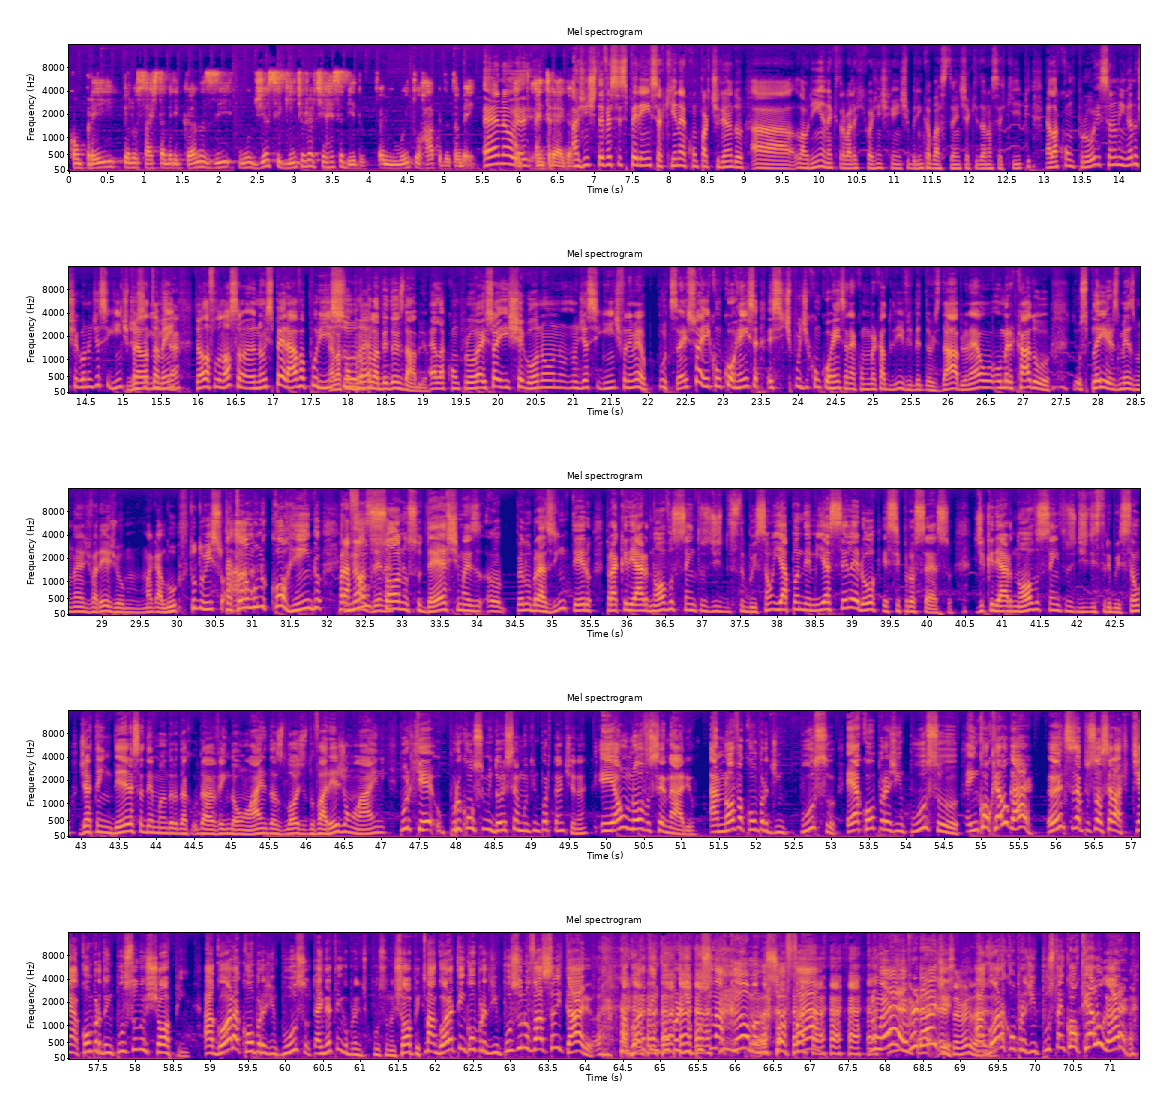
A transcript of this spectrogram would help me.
Comprei pelo site da Americanas e no dia seguinte eu já tinha recebido. Foi muito rápido também É, não, a, a entrega. A gente teve essa experiência aqui, né, compartilhando a Laurinha, né, que trabalha aqui com a gente, que a gente brinca bastante aqui da nossa equipe. Ela comprou e, se eu não me engano, chegou no dia seguinte Dia pra ela seguinte, também. é. Então ela falou, nossa, eu não esperava por isso, Ela comprou né? pela B2W. Ela comprou, é isso aí, chegou no, no, no dia seguinte, falei, meu, putz, é isso aí, concorrência, esse tipo de concorrência, né, como Mercado Livre, B2W, né, o, o mercado, os players mesmo, né, de varejo, Magalu, tudo isso... Tá a- todo mundo correndo, Pra não fazer, né? só no Sudeste, mas uh, pelo Brasil inteiro, para criar novos centros de distribuição e a pandemia acelerou esse processo de criar novos centros de distribuição, de atender essa demanda da, da venda online, das lojas, do varejo online, porque para o consumidor isso é muito importante, né? E é um novo cenário. A nova compra de impulso é a compra de impulso em qualquer lugar. Antes a pessoa, sei lá, tinha a compra do impulso no shopping. Agora a compra de impulso, ainda tem compra de impulso no shopping, mas agora tem compra de impulso no vaso sanitário. Agora tem compra de impulso na cama, no sofá. Não é? É verdade. Isso é verdade. Agora a compra de impulso tá em qualquer lugar.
